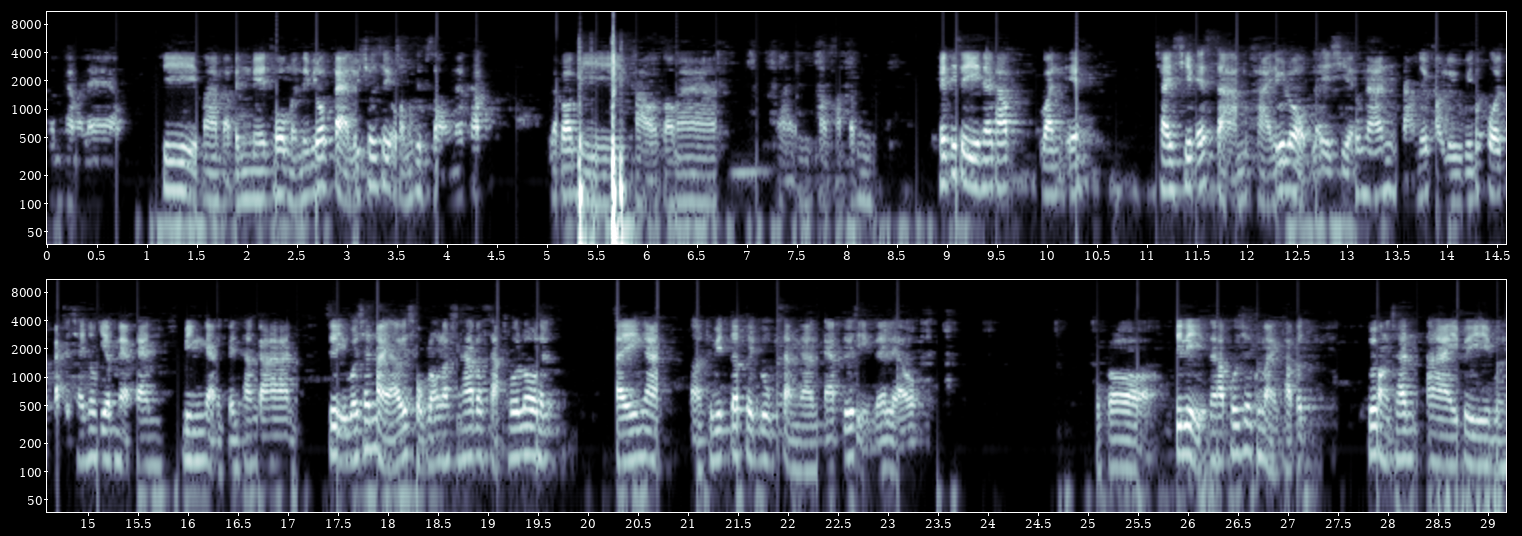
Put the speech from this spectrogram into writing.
ทำทำมาแล้ว ที่มาแบบเป็นเมโทรเหมือนใน Windows 8 หรือ Visual Studio 2012 นะครับ แล้วก็มีข่าวต่อมาข่าวสามแป๊บ HTC นะครับ One F ใช้ชิป S3 ขายยุโรปและเอเชียเท่านั้นตามด้วยข่าวลือ Windows Phone 8จะใช้ Nokia Map แทน Bing Map เป็นทางการ ซึ่เวอร์ชันใหม่ iOS 6รองรับ 15 ภาษาทั่วโลก ใช้งานเอ่อ Twitter Facebook สั่งงานแอปด้วยเสียงได้แล้ว แล้วก็ Siri นะครับ ผู้ช่วยคนใหม่ครับด้วยฟังก์ชัน i ฟรีบน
